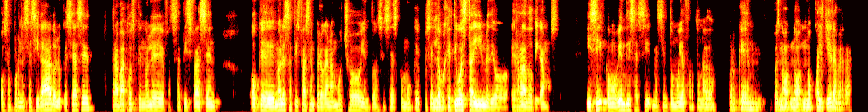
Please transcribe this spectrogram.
o sea, por necesidad o lo que se hace, trabajos que no le satisfacen o que no le satisfacen pero gana mucho y entonces es como que pues, el objetivo está ahí medio errado, digamos. Y sí, como bien dices, sí, me siento muy afortunado porque pues no, no, no cualquiera, ¿verdad?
